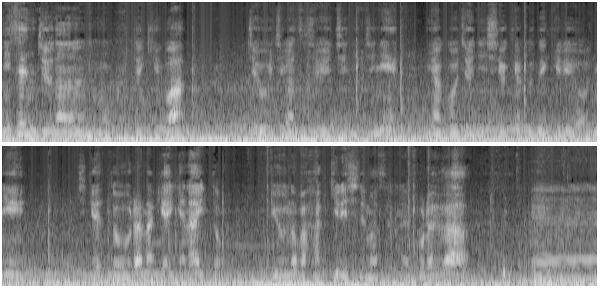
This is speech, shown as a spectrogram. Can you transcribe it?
2017年の目的は11月11日に250人集客できるようにチケットを売らなきゃいけないというのがはっきりしてますよね。これが、えー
